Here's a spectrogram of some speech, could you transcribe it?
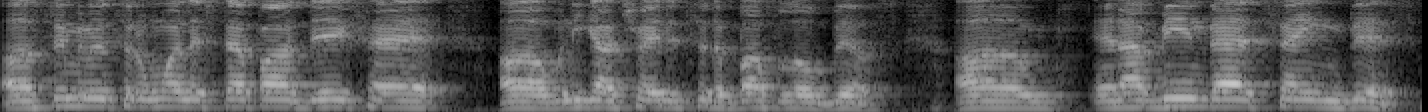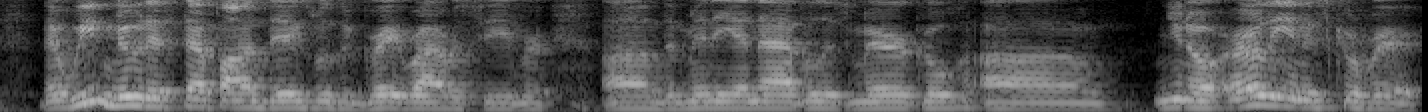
uh, similar to the one that Stefon Diggs had uh, when he got traded to the Buffalo Bills. Um, and I mean that saying this that we knew that Stefon Diggs was a great wide receiver. Um, the Minneapolis Miracle. Um, you know, early in his career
